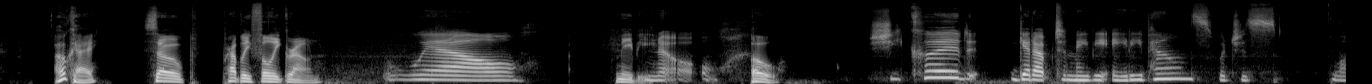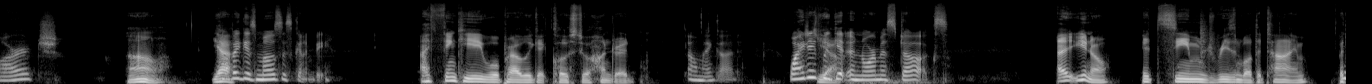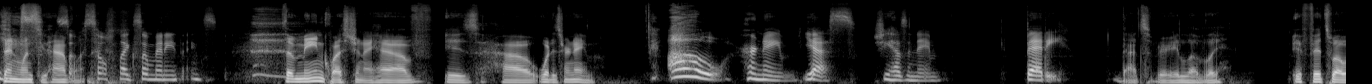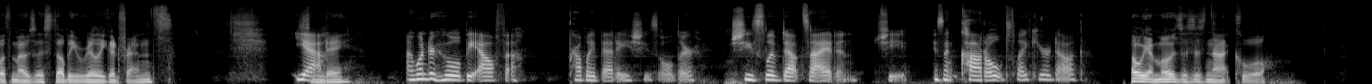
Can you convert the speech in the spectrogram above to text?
Okay, so probably fully grown, Well, maybe. no, Oh, she could get up to maybe eighty pounds, which is large. oh, yeah. How big is Moses going to be? I think he will probably get close to a hundred. Oh my god! Why did we get enormous dogs? Uh, you know, it seemed reasonable at the time, but then once you have so, one, so like so many things. the main question I have is how? What is her name? Oh, her name. Yes, she has a name. Betty. That's very lovely. It fits well with Moses. They'll be really good friends Yeah. someday. I wonder who will be Alpha. Probably Betty. She's older. She's lived outside and she isn't coddled like your dog. Oh yeah, Moses is not cool.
